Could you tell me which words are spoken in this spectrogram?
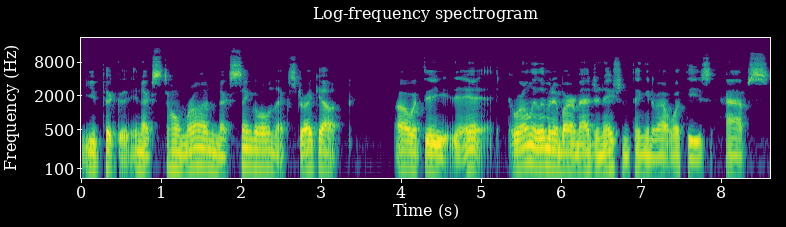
You pick next home run, next single, next strikeout. Oh, with the eh, we're only limited by our imagination thinking about what these apps,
